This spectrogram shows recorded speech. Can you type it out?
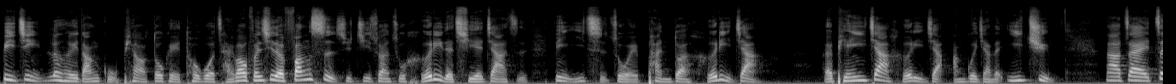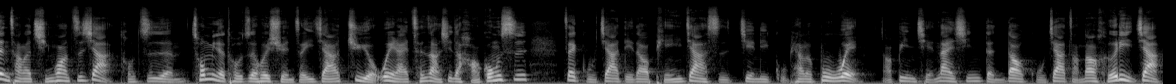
毕竟，任何一档股票都可以透过财报分析的方式去计算出合理的企业价值，并以此作为判断合理价、而便宜价、合理价、昂贵价的依据。那在正常的情况之下，投资人聪明的投资人会选择一家具有未来成长性的好公司，在股价跌到便宜价时建立股票的部位，啊，并且耐心等到股价涨到合理价、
